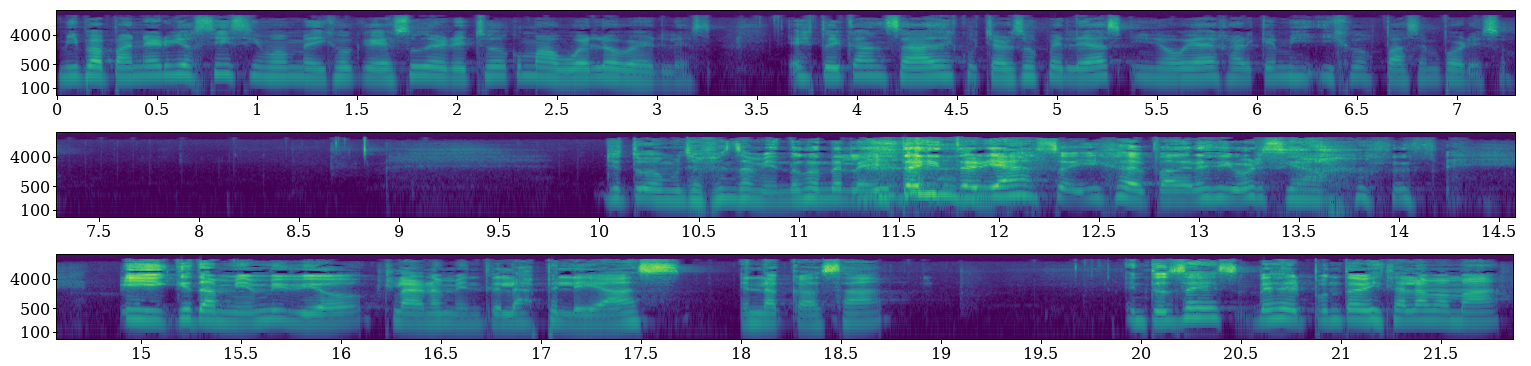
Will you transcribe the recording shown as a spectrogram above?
Mi papá nerviosísimo me dijo que es su derecho como abuelo verles. Estoy cansada de escuchar sus peleas y no voy a dejar que mis hijos pasen por eso. Yo tuve mucho pensamiento cuando leí esta historia. Soy hija de padres divorciados. y que también vivió claramente las peleas en la casa. Entonces, desde el punto de vista de la mamá,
